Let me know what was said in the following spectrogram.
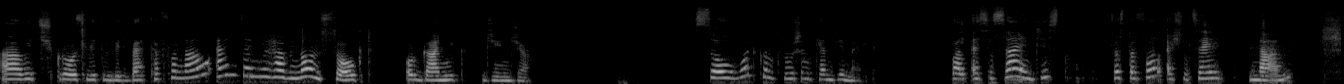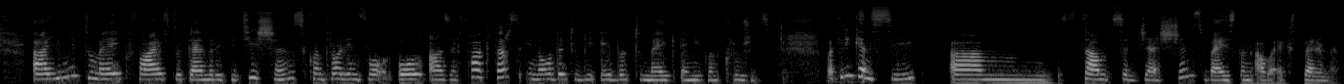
uh, which grows a little bit better for now and then you have non-soaked organic ginger so what conclusion can we make well as a scientist first of all i should say none uh, you need to make 5 to 10 repetitions controlling for all other factors in order to be able to make any conclusions. But we can see um, some suggestions based on our experiment.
